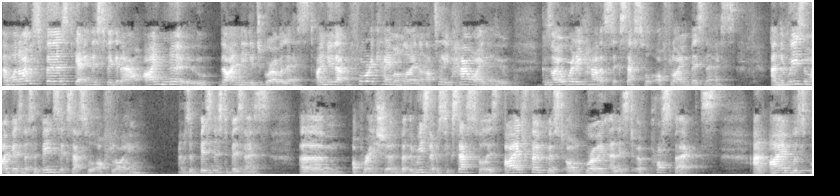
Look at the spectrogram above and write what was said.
And when I was first getting this figured out, I knew that I needed to grow a list. I knew that before I came online, and I'll tell you how I knew, because I already had a successful offline business. And the reason my business had been successful offline, it was a business to business um, operation, but the reason it was successful is I had focused on growing a list of prospects, and I was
